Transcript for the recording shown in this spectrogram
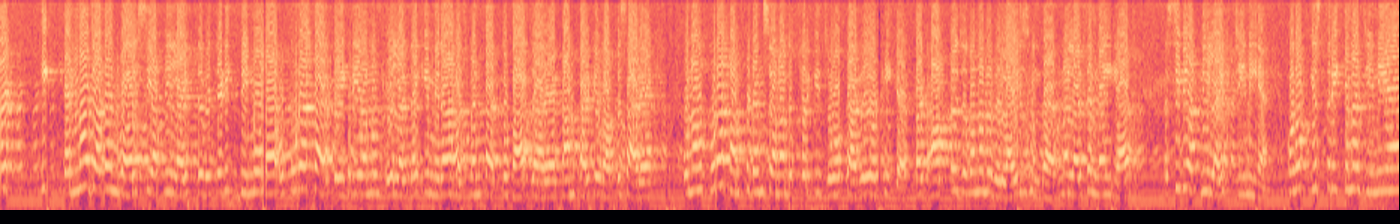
ਬਟ ਇੱਕ ਇੰਨਾ ਜ਼ਿਆਦਾ ਇਨਵੋਲਵ ਸੀ ਆਪਣੀ ਲਾਈਫ ਦੇ ਵਿੱਚ, ਜਿਹੜੀ ਫੀਮੇਲ ਹੈ ਉਹ ਪੂਰਾ ਘਰ ਦੇਖ ਰਹੀ ਹੈ ਉਹਨੂੰ, ਇਹ ਲੱਗਦਾ ਕਿ ਮੇਰਾ ਹਸਬੰਡ ਘਰ ਤੋਂ ਬਾਹਰ ਜਾ ਰਿਹਾ, ਕੰਮ ਕਰਕੇ ਵਾਪਸ ਆ ਰਿਹਾ। ਉਹਨਾਂ ਨੂੰ ਪੂਰਾ ਕੌਨਫੀਡੈਂਸ ਹੈ ਉਹਨਾਂ ਦੇ ਉੱਪਰ ਕਿ ਜੋ ਕਰ ਰਹੇ ਹੋ ਠੀਕ ਹੈ। ਬਟ ਆਫਟਰ ਜਦੋਂ ਉਹਨਾਂ ਨੂੰ ਰਿਅਲਾਈਜ਼ ਹੁੰਦਾ ਹੈ, ਉਹਨਾਂ ਨੂੰ ਲੱਗਦਾ ਨਹੀਂ ਯਾਰ, ਅਸੀਂ ਵੀ ਆਪਣੀ ਲਾਈਫ ਜੀਣੀ ਹੈ। ਹੁਣ ਉਹ ਕਿਸ ਤਰੀਕੇ ਨਾਲ ਜੀਣੀ ਹੈ,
